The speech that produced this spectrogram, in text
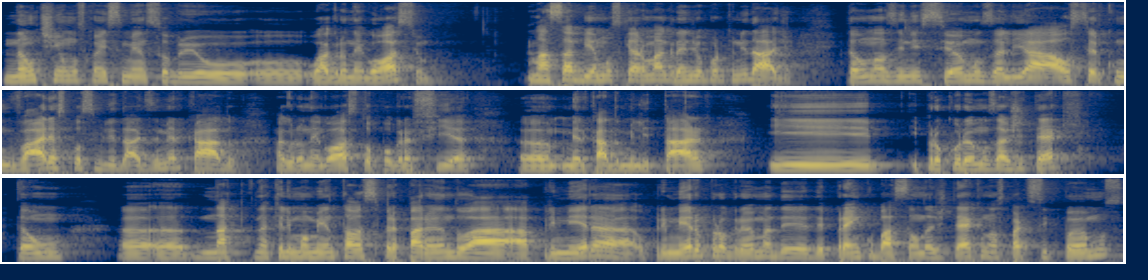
não tínhamos conhecimento sobre o, o, o agronegócio, mas sabíamos que era uma grande oportunidade. Então nós iniciamos ali a Auster com várias possibilidades de mercado, agronegócio, topografia, uh, mercado militar e, e, procuramos a Agitec. Então uh, uh, na, naquele momento estava se preparando a, a, primeira, o primeiro programa de, de pré-incubação da Agitec, nós participamos,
